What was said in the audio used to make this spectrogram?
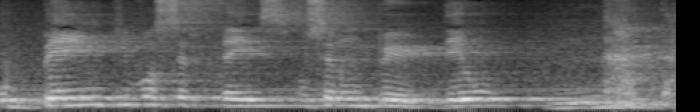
o bem que você fez, você não perdeu nada.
